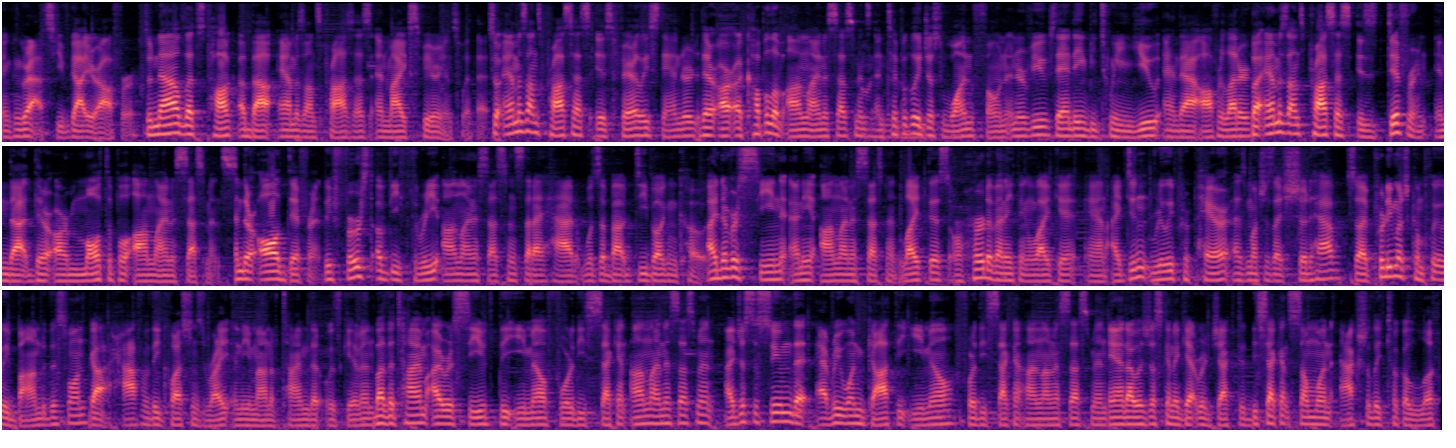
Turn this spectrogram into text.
then congrats, you've got your offer. So now let's talk about Amazon's process and my experience with it. So Amazon's process is fairly standard. There are a couple of online assessments and typically just one phone interview standing between you and that offer letter. But Amazon's process is different in that there are multiple online assessments and they're all different. The first of the three online assessments that I had was about debugging code. I'd never seen any online assessment like this or heard of anything like it and I didn't really prepare as much as I should have. So I pretty much completely bombed this one. Got got half of the questions right in the amount of time that was given. By the time I received the email for the second online assessment, I just assumed that everyone got the email for the second online assessment and I was just gonna get rejected the second someone actually took a look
